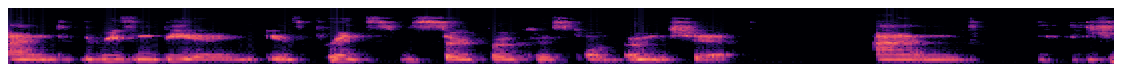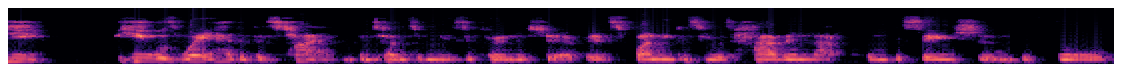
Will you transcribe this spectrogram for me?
And the reason being is Prince was so focused on ownership, and he he was way ahead of his time in terms of music ownership. It's funny because he was having that conversation before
